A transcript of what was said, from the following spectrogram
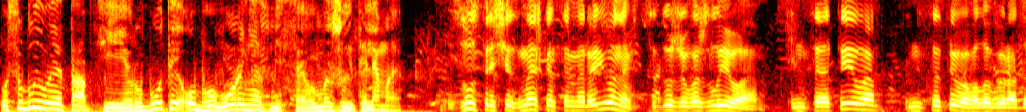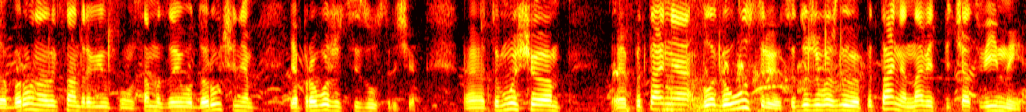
Особливий етап цієї роботи обговорення з місцевими жителями. Зустрічі з мешканцями районів це дуже важлива ініціатива. Ініціатива голови ради оборони Олександра Вілкова. Саме за його дорученням я проводжу ці зустрічі, Е, тому що е, питання благоустрою це дуже важливе питання навіть під час війни.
